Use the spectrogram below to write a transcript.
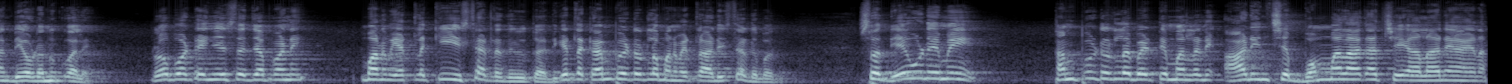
అని దేవుడు అనుకోలే. రోబోట్ ఏం చేస్తుంది చెప్పండి? మనం ఎట్లా కీ ఇస్తే అట్లా తిరుగుతుంది. ఎట్లా కంప్యూటర్లో మనం ఎట్లా ఆడిస్తే అట్లా పోతుంది సో దేవుడేమి కంప్యూటర్లో పెట్టి మనల్ని ఆడించే బొమ్మలాగా చేయాలని ఆయన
